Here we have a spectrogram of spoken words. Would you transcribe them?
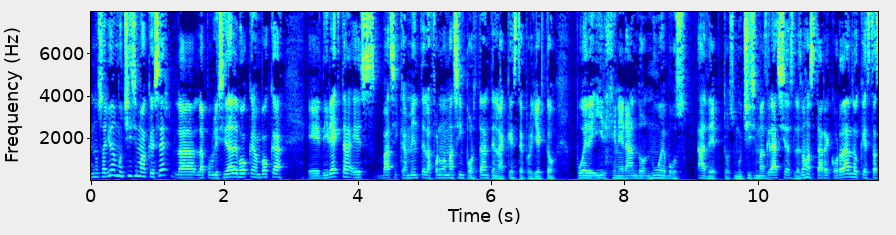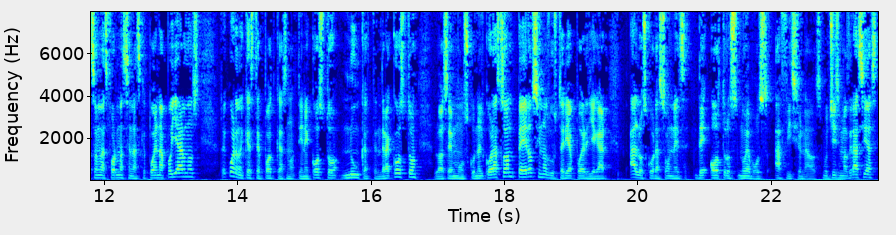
nos ayuda muchísimo a crecer. La, publicidad de boca en boca eh, directa es básicamente la forma más importante en la que este proyecto puede ir generando nuevos adeptos. Muchísimas gracias. Les vamos a estar recordando que estas son las formas en las que pueden apoyarnos. Recuerden que este podcast no tiene costo, nunca tendrá costo. Lo hacemos con el corazón, pero sí nos gustaría poder llegar a los corazones de otros nuevos aficionados. Muchísimas gracias.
